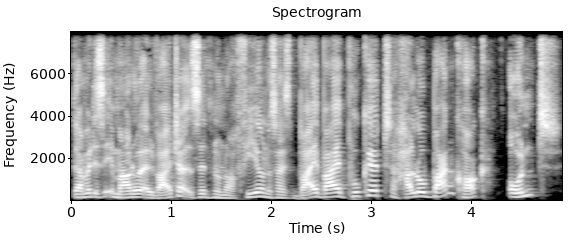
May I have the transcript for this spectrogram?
damit ist Emanuel weiter. Es sind nur noch vier und das heißt Bye Bye Phuket, Hallo Bangkok und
